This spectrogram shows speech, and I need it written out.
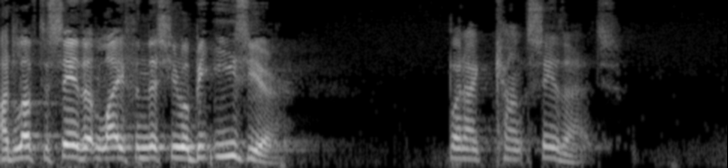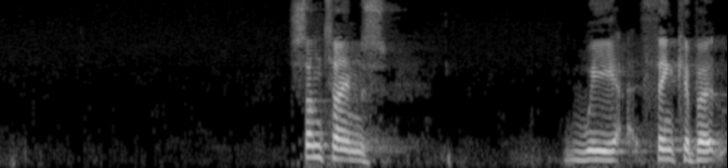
I'd love to say that life in this year will be easier, but I can't say that. Sometimes we think about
